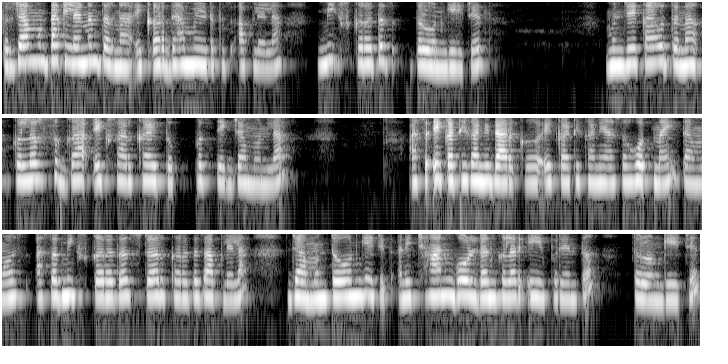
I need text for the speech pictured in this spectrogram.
तर जामून टाकल्यानंतर ना एक अर्ध्या मिनिटातच आपल्याला मिक्स करतच तळून घ्यायचे आहेत. म्हणजे काय होतं ना कलर सगळा एकसारखा येतो प्रत्येक जामुनला. असं एका ठिकाणी डार्क एका ठिकाणी असं होत नाही. त्यामुळं असं मिक्स करतच स्टर करतच आपल्याला जामून तळून घ्यायचेत आणि छान गोल्डन कलर येईपर्यंत तळून घ्यायचेत.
